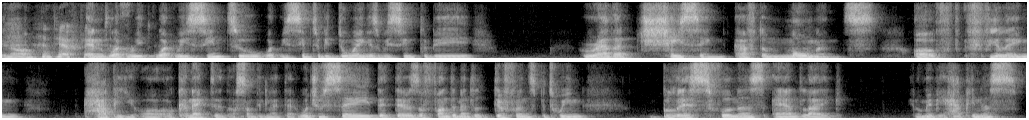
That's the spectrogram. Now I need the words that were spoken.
You know? no, and what we what we seem to what we seem to be doing is we seem to be rather chasing after moments of feeling happy or, or, connected or something like that. Would you say that there's a fundamental difference between blissfulness and like, you know, maybe happiness?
